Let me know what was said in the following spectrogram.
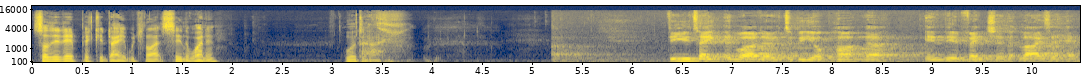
So they did pick a date. Would you like to see the wedding? Would I? Do you take Eduardo to be your partner in the adventure that lies ahead?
